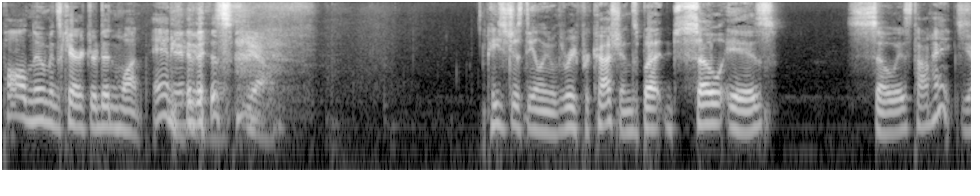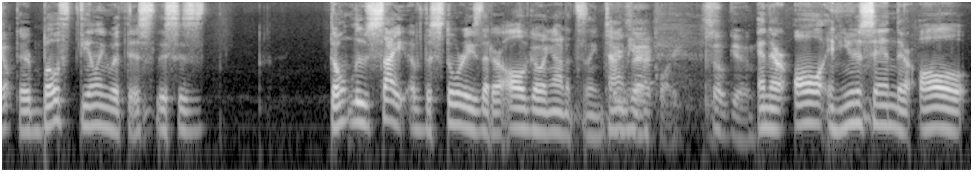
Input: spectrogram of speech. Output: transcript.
Paul Newman's character didn't want any, Any of of this. Yeah, He's just dealing with repercussions, but so is so is Tom Hanks. Yep. They're both dealing with this. This is don't lose sight of the stories that are all going on at the same time here. exactly. So good. And they're all in unison, they're all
